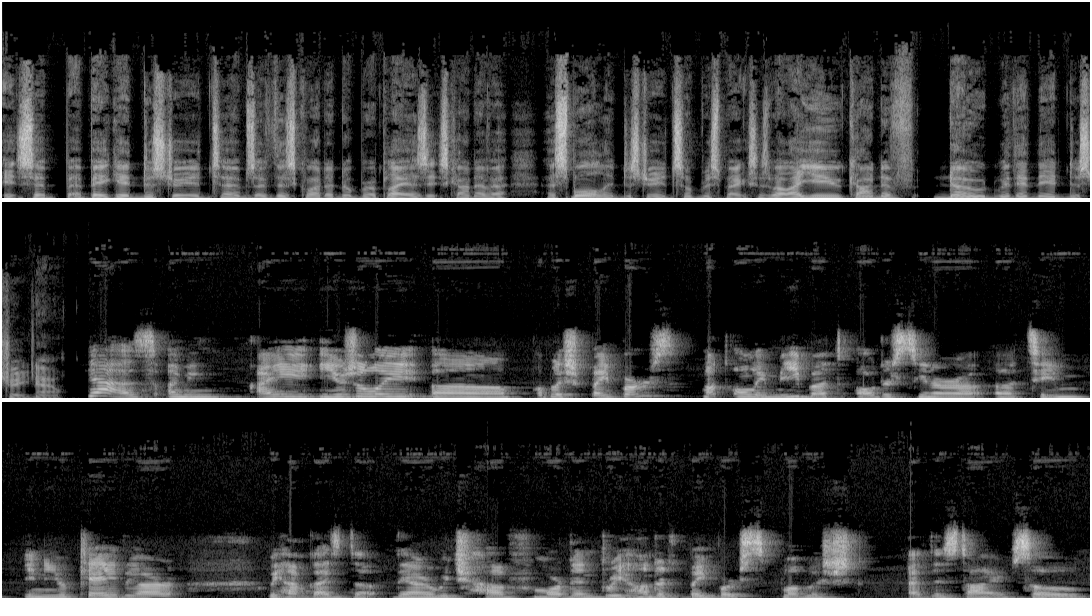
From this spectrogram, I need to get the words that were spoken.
it's a, a, big industry in terms of there's quite a number of players. It's kind of a, a small industry in some respects as well. Are you kind of known within the industry now? Yes, I mean, I usually uh, publish papers. Not only me, but other senior uh, team in UK. They are, we have guys there which have more than 300 papers published at this time. So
